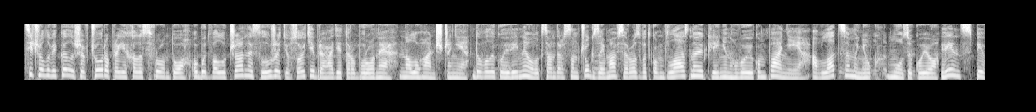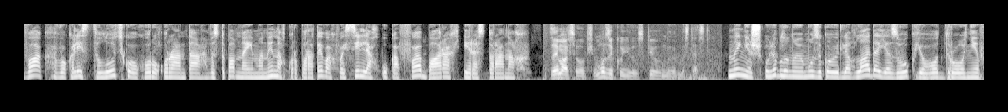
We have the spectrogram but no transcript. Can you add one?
Ці чоловіки лише вчора приїхали з фронту. Обидва лучани служать у сотій бригаді тероборони на Луганщині. До великої війни Олександр Самчук займався розвитком власної клінінгової компанії, а Влад Семенюк музикою. Він співак, вокаліст луцького хору Оранта. Виступав на іменинах, корпоративах, весіллях у кафе, барах і ресторанах. Займався в общем, музикою, співом, мистецтвом. Нині ж улюбленою музикою для влада є звук його дронів.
